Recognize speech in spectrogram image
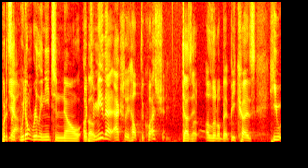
But it's Yeah. like, we don't really need to know But about. to me, that actually helped the question. Does it? a little bit because he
